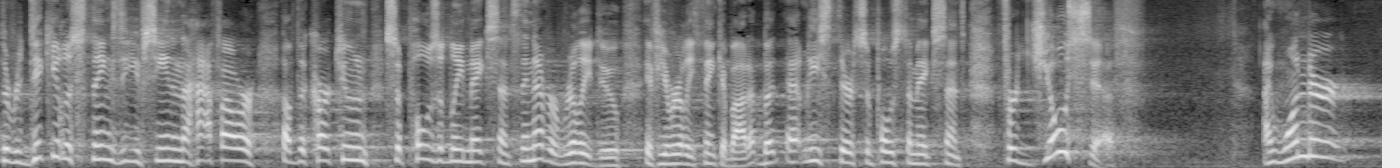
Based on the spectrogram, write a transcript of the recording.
the ridiculous things that you've seen in the half hour of the cartoon supposedly make sense. They never really do, if you really think about it, but at least they're supposed to make sense. For Joseph, I wonder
